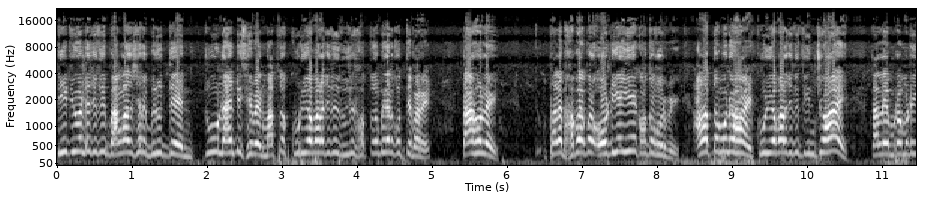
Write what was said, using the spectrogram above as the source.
টি টোয়েন্টি যদি বাংলাদেশের বিরুদ্ধে টু নাইনটি সেভেন মাত্র কুড়ি ওভারে যদি দুশো সত্তর রান করতে পারে, তাহলে তাহলে ভাবো একবার ওডিআই কত করবে? আমার তো মনে হয় কুড়ি ওভারে যদি তিনশো হয়, তাহলে মোটামুটি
